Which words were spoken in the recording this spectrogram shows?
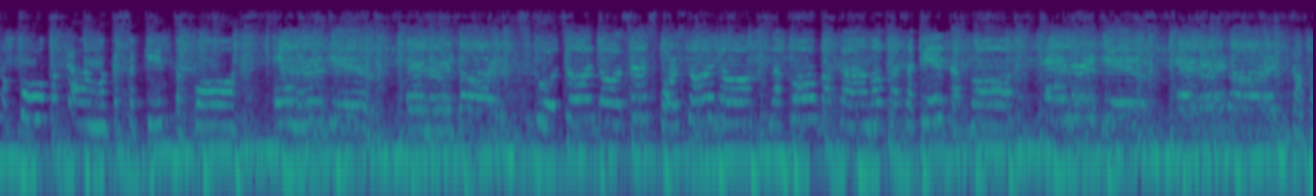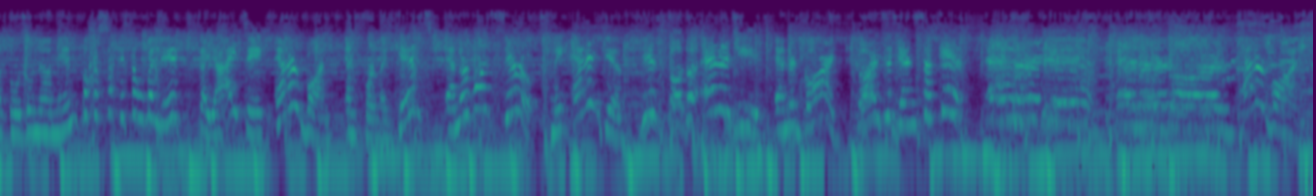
Naku, baka magkasakit ako. Energear, Energuard. School todo, sa sports todo, Naku, baka magkasakit ako. Energear, Energuard. Kakatodo namin, baka sakit ang balik. Kaya I take Enervon. And for my kids, Enervon Syrup. May Energive. Gives the energy. Energuard. Guards against sakit. Energive, Energuard. Enervon.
